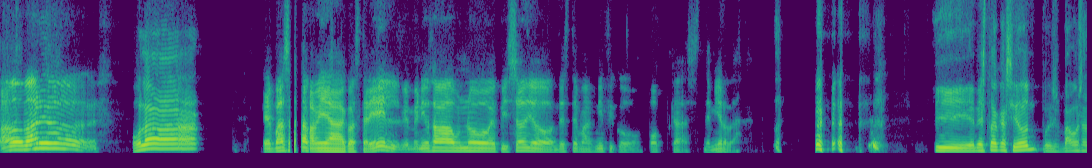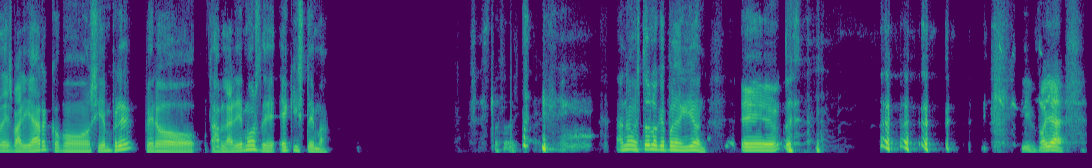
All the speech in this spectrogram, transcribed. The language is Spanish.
¡Vamos, Mario! ¡Hola! ¿Qué pasa, familia Costeril? Bienvenidos a un nuevo episodio de este magnífico podcast de mierda. y en esta ocasión, pues vamos a desvariar como siempre, pero hablaremos de X tema. ah, no, esto es lo que pone el guion. Eh...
